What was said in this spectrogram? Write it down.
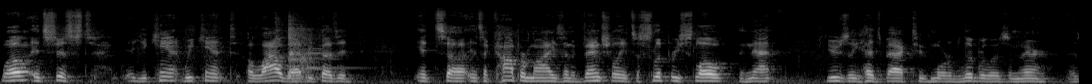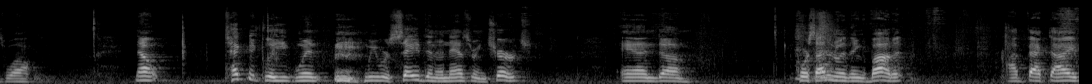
Well, it's just you can't we can't allow that because it it's uh, it's a compromise, and eventually it's a slippery slope, and that usually heads back to more liberalism there as well. Now, technically, when we were saved in a Nazarene church, and um, of course I didn't know anything about it. In fact, I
